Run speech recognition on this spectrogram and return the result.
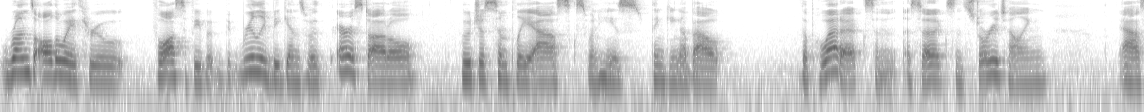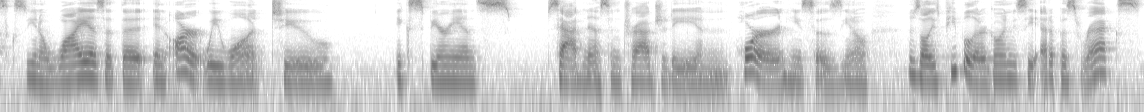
runs all the way through philosophy, but really begins with Aristotle, who just simply asks when he's thinking about the poetics and aesthetics and storytelling asks, you know, why is it that in art we want to experience sadness and tragedy and horror? And he says, you know, there's all these people that are going to see Oedipus Rex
